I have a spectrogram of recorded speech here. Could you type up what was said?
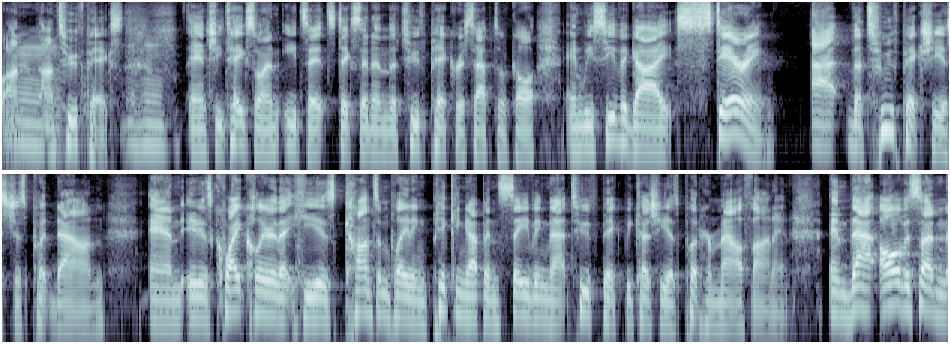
on, mm. on toothpicks mm-hmm. and she takes one eats it sticks it in the toothpick receptacle and we see the guy staring at the toothpick she has just put down and it is quite clear that he is contemplating picking up and saving that toothpick because she has put her mouth on it and that all of a sudden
